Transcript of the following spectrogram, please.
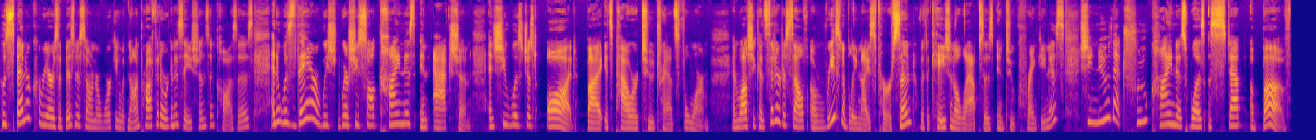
who spent her career as a business owner working with nonprofit organizations and causes. And it was there we sh- where she saw kindness in action. And she was just awed by its power to transform. And while she considered herself a reasonably nice person with occasional lapses into crankiness, she knew that true kindness was a step above.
